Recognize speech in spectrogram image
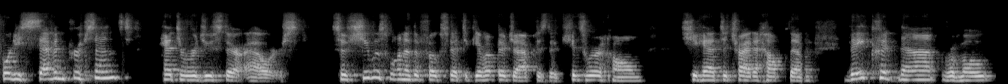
47% had to reduce their hours. So she was one of the folks who had to give up their job because their kids were at home. She had to try to help them. They could not remote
